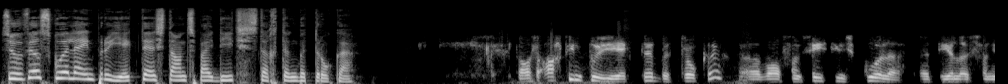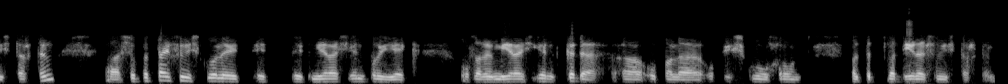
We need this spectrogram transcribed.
So hoeveel skole en projekte is tans by die stigting betrokke? Daar's 18 projekte betrokke uh, waarvan 16 skole 'n deel is van die stigting. Uh, so party van die skole het het het meer as een projek of hulle meer as een kudde uh, op hulle op die skoolgrond wat wat deel is van die stigting.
